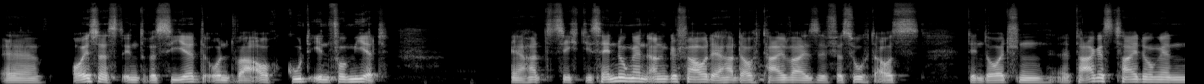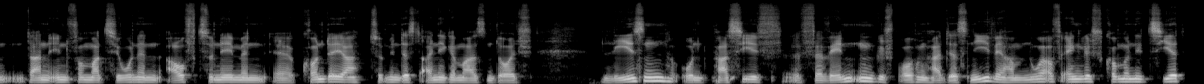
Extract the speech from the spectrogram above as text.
äh, äußerst interessiert und war auch gut informiert. Er hat sich die Sendungen angeschaut, er hat auch teilweise versucht, aus den deutschen äh, Tageszeitungen dann Informationen aufzunehmen. Er konnte ja zumindest einigermaßen Deutsch lesen und passiv äh, verwenden. Gesprochen hat er es nie. Wir haben nur auf Englisch kommuniziert.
